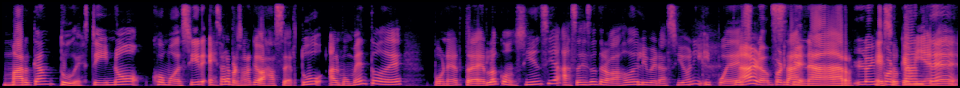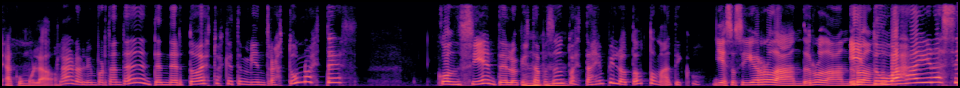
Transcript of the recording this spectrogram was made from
marcan tu destino, como decir, esta es la persona que vas a ser. Tú, al momento de poner, traerlo a conciencia, haces ese trabajo de liberación y, y puedes Claro, sanar lo eso que viene acumulado. Claro, lo importante de entender todo esto es que te- mientras tú no estés consciente de lo que está pasando, tú estás en piloto automático. Y eso sigue rodando y rodando y, Y tú vas a ir así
